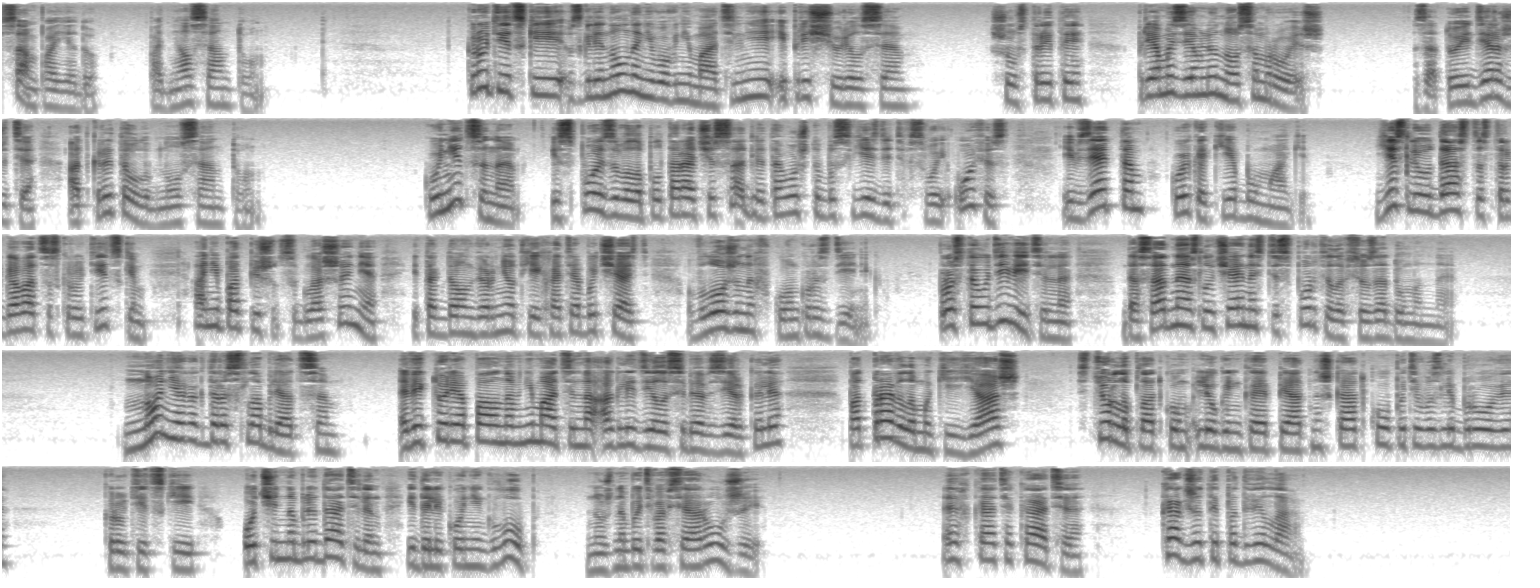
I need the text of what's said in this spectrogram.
«Сам поеду», — поднялся Антон. Крутицкий взглянул на него внимательнее и прищурился. «Шустрый ты, прямо землю носом роешь». «Зато и держите», — открыто улыбнулся Антон. Куницына использовала полтора часа для того, чтобы съездить в свой офис и взять там кое-какие бумаги. Если удастся сторговаться с Крутицким, они подпишут соглашение, и тогда он вернет ей хотя бы часть вложенных в конкурс денег. Просто удивительно. Досадная случайность испортила все задуманное. Но некогда расслабляться. Виктория Павловна внимательно оглядела себя в зеркале, подправила макияж, стерла платком легонькое пятнышко от копоти возле брови. Крутицкий очень наблюдателен и далеко не глуп. Нужно быть во всеоружии. «Эх, Катя, Катя, как же ты подвела!»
